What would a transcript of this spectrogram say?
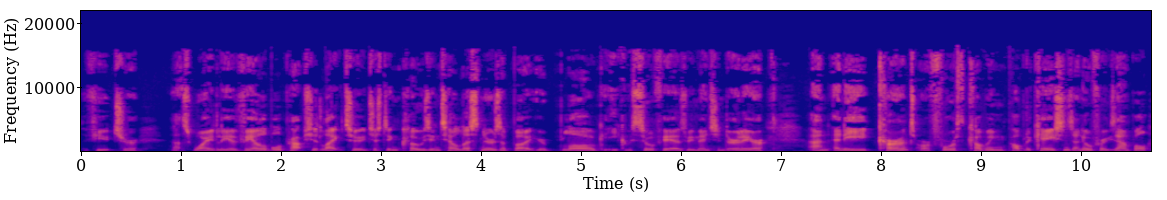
the future. That's widely available. Perhaps you'd like to, just in closing, tell listeners about your blog, Ecosophia, as we mentioned earlier, and any current or forthcoming publications. I know, for example,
